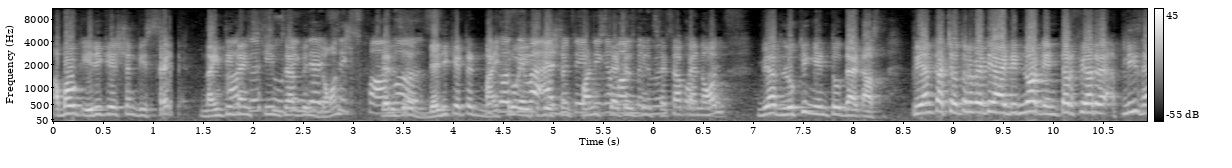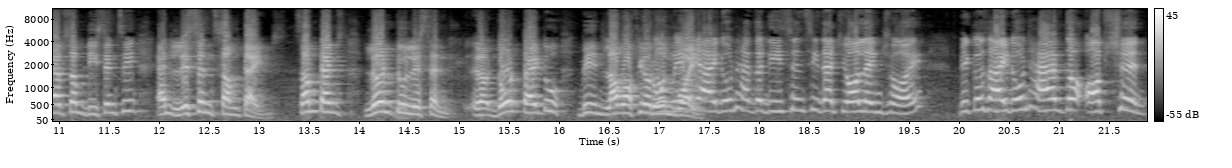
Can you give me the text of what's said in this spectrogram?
About irrigation, we said 99 After schemes have been launched. There is a dedicated micro irrigation fund that has been set up and all. We are looking into that. Ask Priyanka Chaturvedi, I did not interfere. Please have some decency and listen sometimes. Sometimes learn to listen. Uh, don't try to be in love of your No, own maybe voice. I don't have the decency that you all enjoy because I don't have the option.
